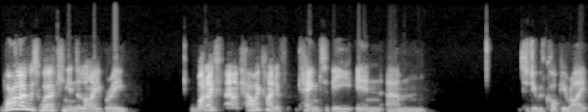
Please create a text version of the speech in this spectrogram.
while I was working in the library, what I found, how I kind of came to be in um, to do with copyright,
